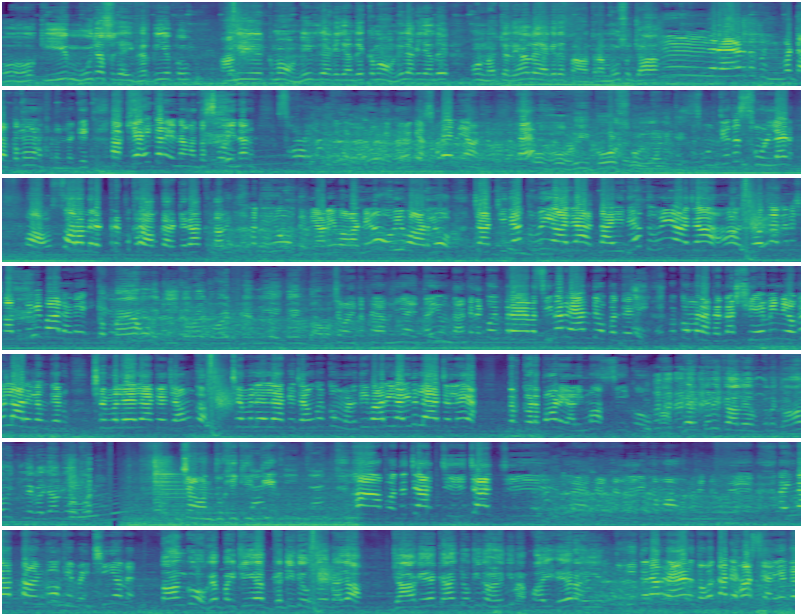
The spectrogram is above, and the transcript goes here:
ਓਹੋ ਕੀ ਮੂੰਹ ਜਾਂ ਸਜਾਈ ਫਿਰਦੀ ਐ ਤੂੰ? ਆਂਦੀ ਘਮਾਉਣ ਨਹੀਂ ਲੈ ਕੇ ਜਾਂਦੇ ਘਮਾਉਣ ਨਹੀਂ ਲੈ ਕੇ ਜਾਂਦੇ। ਹੁਣ ਮੈਂ ਚੱਲਿਆ ਲੈ ਕੇ ਤੇ ਤਾਂ ਤੇਰਾ ਮੂੰਹ ਸੁਜਾ। ਹਮ, ਰਹਿਣ ਤੇ ਤੁਸੀਂ ਵੱਡਾ ਕਮਾਉਣ ਖੜਨ ਲੱਗੇ। ਆਖਿਆ ਹੀ ਘਰੇ ਨਾ ਦੱਸੋ ਇਹਨਾਂ ਨੂੰ। ਸਾਰਾ ਰੋਕੇ ਬਹਿ ਗਿਆ ਸੜੇ ਨਿਆਣੇ ਹੈ? ਉਹ ਹੌਲੀ ਬੋਲ ਸੁਣ ਲੈਣਗੇ। ਸੁਣਦੇ ਤੇ ਸੁਣ ਲੈਣ। ਆਹੋ ਸਾਰਾ ਮੇਰਾ ਟ੍ਰਿਪ ਖਰਾਬ ਕਰਕੇ ਰੱਖਤਾ ਵੀ। ਕਿਸੇ ਹੋਰ ਦੇ ਨਿਆਣੇ ਵਾੜਨੇ ਨਾ ਉਹ ਵੀ ਵਾੜ ਲਓ। ਚਾਚੀ ਦੇ ਤੂੰ ਵੀ ਆ ਜਾ ਤਾਈ ਦੇ ਤੂੰ ਵੀ ਆ ਜਾ। ਆਹ, ਦੋ ਚਾਰ ਛੱਤ ਤੇ ਵੀ ਬਾ ਲੈਣੇ। ਤੇ ਮੈਂ ਹੁਣ ਕੀ ਕਰਾਂ ਜੁਆਇੰਟ ਫੈਮਿਲੀ ਏਦਾਂ ਹੀ ਹੁੰਦਾ ਵਾ। ਜੁਆਇੰਟ ਫੈਮਲੀ ਇਦਾਂ ਹੀ ਹੁੰਦਾ। ਕਿਤੇ ਕੋਈ ਪ੍ਰਾਈਵੇਸੀ ਨਾ ਰਹਿਣ ਦਿਓ ਬੰਦੇ ਦੀ ਕੋਈ ਘੁੰਮਣਾ ਫਿਰਨਾ 6 ਮਹੀਨੇ ਹੋ ਗਏ ਲਾਰੇ ਲਾਉਂਦਿਆਂ ਨੂੰ ਛਿਮਲੇ ਲੈ ਕੇ ਜਾਊਂਗਾ। ਛਿਮਲੇ ਲੈ ਕੇ ਜਾਊਂਗਾ ਘੁੰਮਣ ਦੀ ਵਾਰੀ ਆਈ ਤੇ ਲੈ ਚੱਲੇ ਆ। ਗੱਗੜ ਭਾੜੇ ਵਾਲੀ ਮਾਸੀ ਕੋ। ਆ, ਫਿਰ ਕਿਹੜੀ ਗੱਲ ਐ ਕਿਤੇ ਗਾਂ ਵਿੱਚ ਨਿਕਲ ਜਾਗੇ ਉੱਥੋਂ ਜਾਨ ਦੁਖੀ ਕੀਤੀ ਹਾਂ ਪੁੱਤ ਚਾਚੀ ਚਾਚੀ। ਲੈ ਕੇ ਚੱਲੇ ਕਮਾਉਣ ਮੈਨੂੰ ਇਹ। ਇੰਨਾ ਤੰਗ ਹੋ ਕੇ ਬੈਠੀ ਆ ਮੈਂ। ਤੰਗ ਹੋ ਕੇ ਬੈਠੀ ਐ ਗੱਡੀ ਦੇ ਉੱਤੇ ਬਹਿ ਜਾ। ਜਾ ਕੇ ਇਹ ਕਹਿਣ ਜੋਗੀ ਤਾਂ ਹੋਏਗੀ ਮੈਂ ਪਾਈ 에ਅਰ ਆਈ ਐ ਤੁਸੀਂ ਤੇ ਨਾ ਰਹਿਣ ਦੋ ਤੁਹਾਡੇ ਹਾਸੇ ਵਾਲੀਆਂ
